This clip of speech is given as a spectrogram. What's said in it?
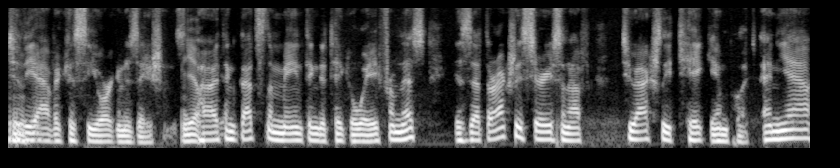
to mm-hmm. the advocacy organizations. Yep. I think that's the main thing to take away from this is that they're actually serious enough to actually take input. And yeah,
